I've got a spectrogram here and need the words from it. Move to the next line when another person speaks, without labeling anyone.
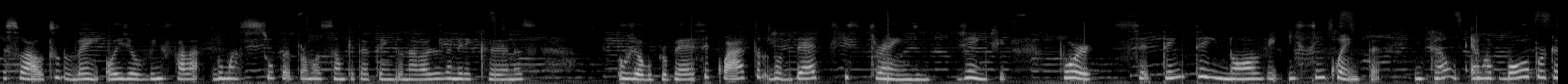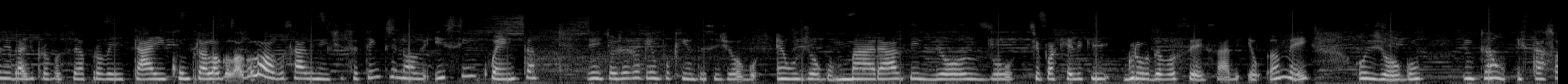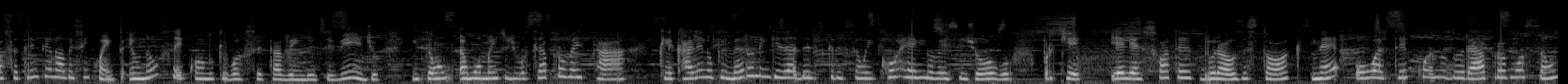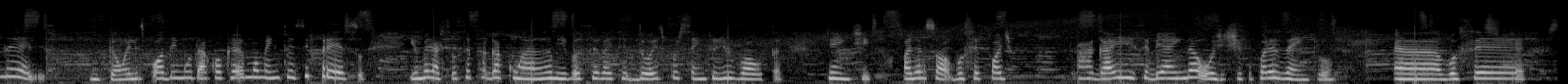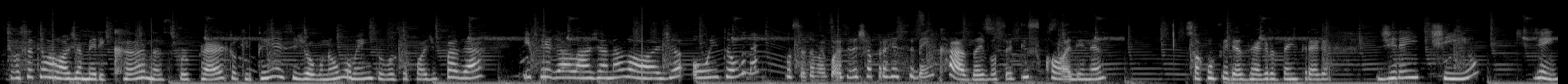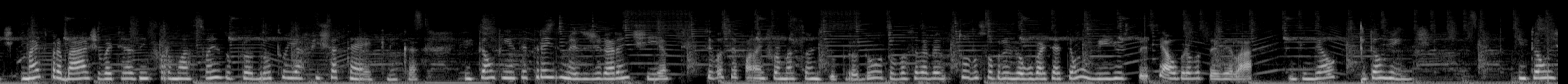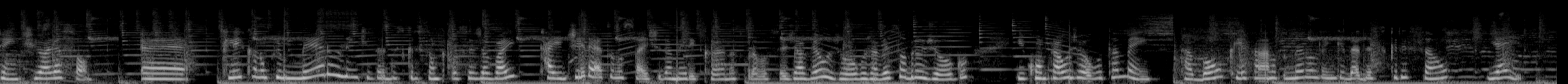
Pessoal, tudo bem? Hoje eu vim falar de uma super promoção que tá tendo na Lojas Americanas, o jogo pro PS4 do Death Stranding. Gente, por 79,50. Então, é uma boa oportunidade para você aproveitar e comprar logo, logo, logo, sabe, gente? R$ 79,50. Gente, eu já joguei um pouquinho desse jogo. É um jogo maravilhoso. Tipo aquele que gruda você, sabe? Eu amei o jogo. Então, está só R$ 79,50. Eu não sei quando que você está vendo esse vídeo, então é o momento de você aproveitar, clicar ali no primeiro link da descrição e correndo ver esse jogo, porque ele é só até durar os estoques, né? Ou até quando durar a promoção deles. Então, eles podem mudar a qualquer momento esse preço. E o melhor, se você pagar com a AMI, você vai ter 2% de volta. Gente, olha só, você pode pagar e receber ainda hoje. Tipo, por exemplo, uh, você. Se você tem uma loja americanas por perto que tem esse jogo no momento, você pode pagar e pegar lá já na loja. Ou então, né? Você também pode deixar para receber em casa. Aí você que escolhe, né? Só conferir as regras da entrega direitinho. Gente, mais para baixo vai ter as informações do produto e a ficha técnica. Então tem até três meses de garantia. Se você for informações do produto, você vai ver tudo sobre o jogo, vai ter até um vídeo especial para você ver lá, entendeu? Então, gente, então, gente, olha só. É, clica no primeiro link da descrição que você já vai cair direto no site da Americanas para você já ver o jogo, já ver sobre o jogo e comprar o jogo também, tá bom? Clica lá no primeiro link da descrição e é isso.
